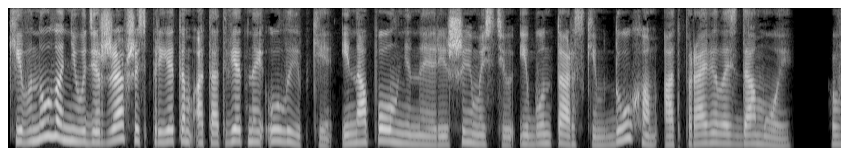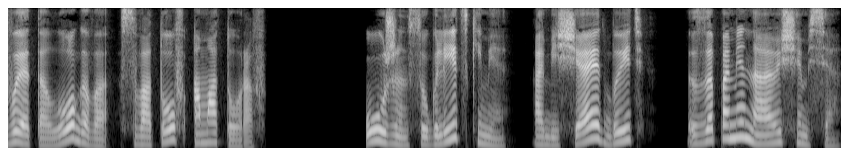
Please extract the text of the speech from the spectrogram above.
Кивнула, не удержавшись при этом от ответной улыбки, и, наполненная решимостью и бунтарским духом, отправилась домой, в это логово сватов-аматоров. Ужин с Углицкими обещает быть запоминающимся.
